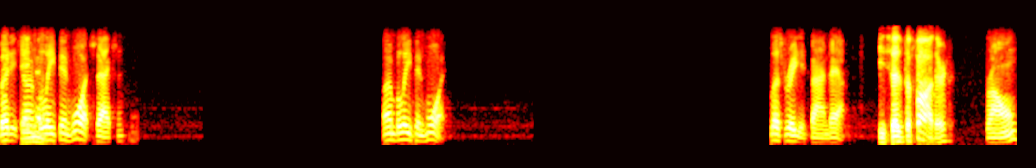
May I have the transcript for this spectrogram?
But it's Amen. unbelief in what, Saxon? Unbelief in what? Let's read it and find out. He says the Father. Wrong.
